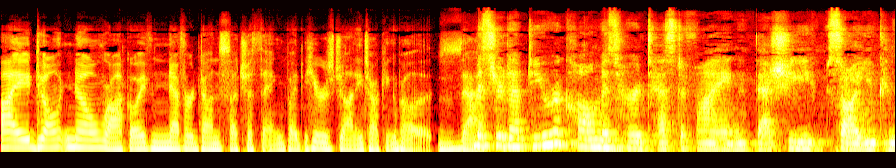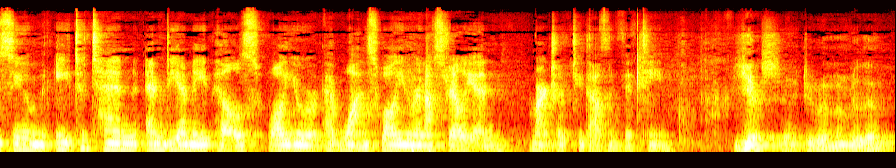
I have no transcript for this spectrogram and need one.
I don't know, Rocco. I've never done such a thing, but here's Johnny talking about that. Mr. Depp, do you recall Ms. Heard testifying that she saw you consume eight to ten MDMA pills while you were at once while you were in Australia in March of 2015? Yes, I do remember that.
